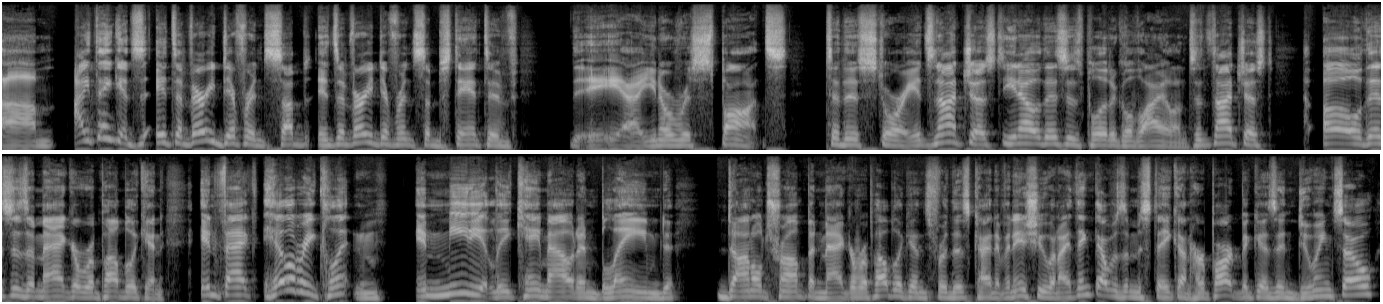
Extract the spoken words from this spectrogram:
Um, I think it's it's a very different sub it's a very different substantive uh, you know response to this story. It's not just, you know, this is political violence. It's not just, oh, this is a MAGA Republican. In fact, Hillary Clinton immediately came out and blamed Donald Trump and MAGA Republicans for this kind of an issue. And I think that was a mistake on her part because in doing so,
